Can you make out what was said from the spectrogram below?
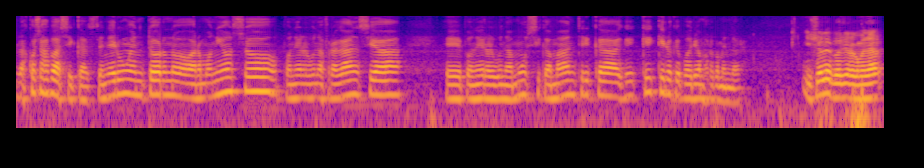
las cosas básicas, tener un entorno armonioso, poner alguna fragancia, eh, poner alguna música mántrica, ¿qué, ¿qué, es lo que podríamos recomendar? Y yo le podría recomendar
